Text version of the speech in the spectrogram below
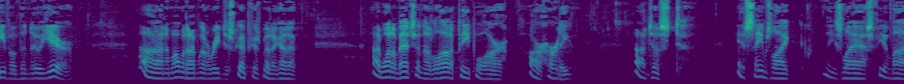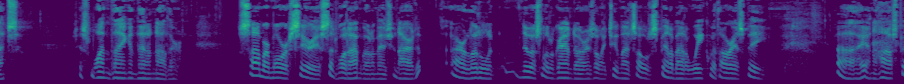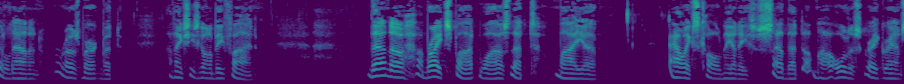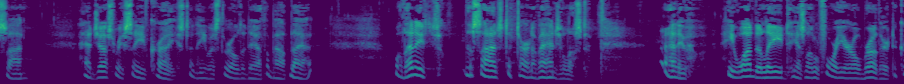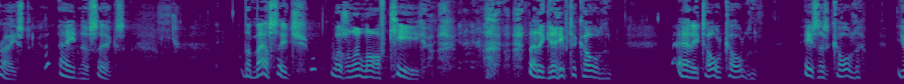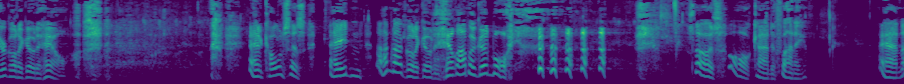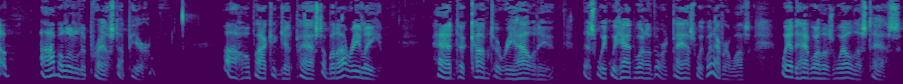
eve of the new year. Uh, in a moment, I'm going to read the scriptures, but I got to. I want to mention that a lot of people are are hurting. Uh, just it seems like these last few months, just one thing and then another. Some are more serious than what I'm going to mention. Our our little newest little granddaughter is only two months old. Spent about a week with RSV uh, in a hospital down in Roseburg, but I think she's going to be fine. Then uh, a bright spot was that my uh, Alex called me and he said that my oldest great grandson had just received Christ and he was thrilled to death about that. Well, then he decides to turn evangelist and he, he wanted to lead his little four year old brother to Christ. Aiden is six. The message was a little off key that he gave to Colton. And he told Colton, he says, Colton, you're going to go to hell. and Colton says, Aiden, I'm not going to go to hell. I'm a good boy. so it's all kind of funny. And I'm a little depressed up here. I hope I can get past it, but I really had to come to reality this week. We had one of the, or past week, whatever it was, we had to have one of those wellness tests.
